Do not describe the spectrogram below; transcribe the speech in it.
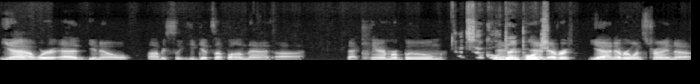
Yeah, where Ed, you know, obviously he gets up on that uh, that camera boom. That's so cool and, during porch. And ever, yeah, and everyone's trying to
